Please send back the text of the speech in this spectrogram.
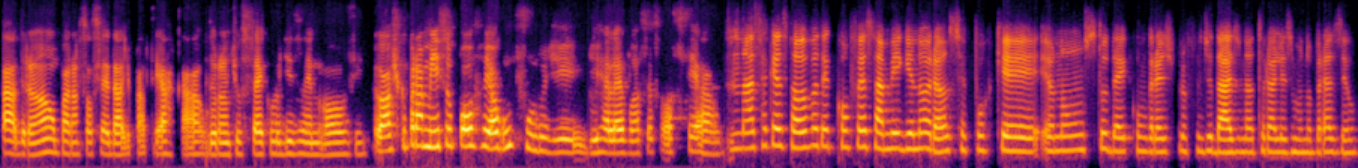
padrão para a sociedade patriarcal durante o século XIX. Eu acho que para mim isso possui algum fundo de, de relevância social. Nessa questão eu vou ter que confessar minha ignorância, porque eu não estudei com grande profundidade naturalismo no Brasil,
